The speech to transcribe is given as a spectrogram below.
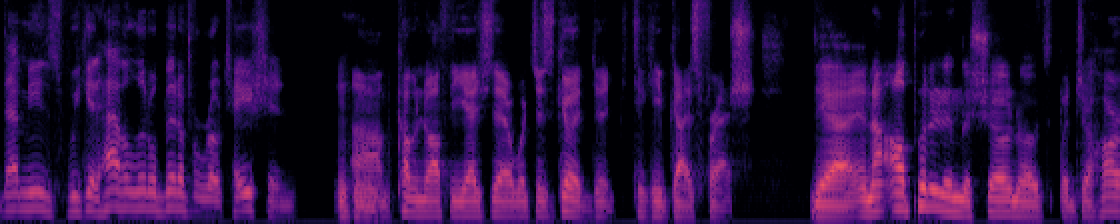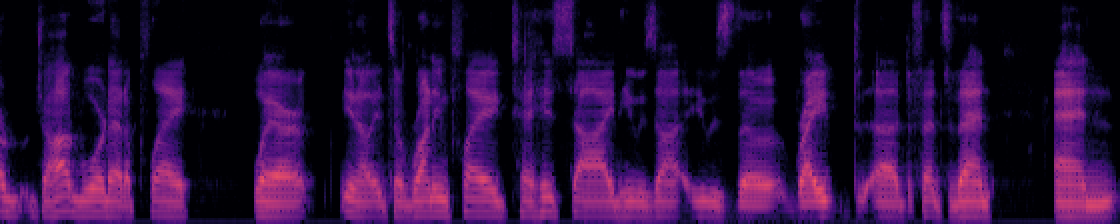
that means we could have a little bit of a rotation mm-hmm. um, coming off the edge there, which is good to, to, keep guys fresh. Yeah, and I'll put it in the show notes. But Jihad Jihad Ward had a play where you know it's a running play to his side. He was uh, he was the right uh, defensive end, and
